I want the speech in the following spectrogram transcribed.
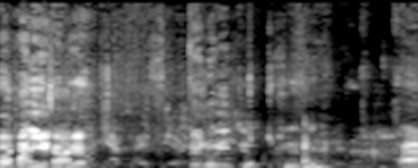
ว่าท่านจอดปลา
